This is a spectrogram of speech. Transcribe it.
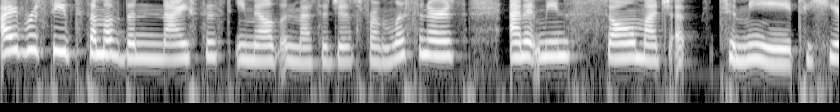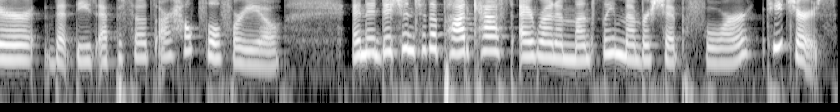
I've received some of the nicest emails and messages from listeners, and it means so much uh, to me to hear that these episodes are helpful for you. In addition to the podcast, I run a monthly membership for teachers.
